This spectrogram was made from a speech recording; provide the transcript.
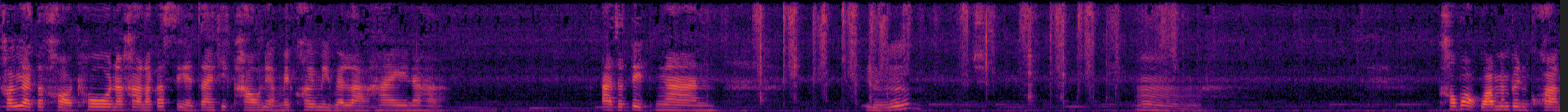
เขาอยากจะขอโทษนะคะ แล้วก็เสียใจที่เขาเนี่ยไม่ค่อยมีเวลาให้นะคะ อาจจะติดงาน หรือ อืมเขาบอกว่ามันเป็นความ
